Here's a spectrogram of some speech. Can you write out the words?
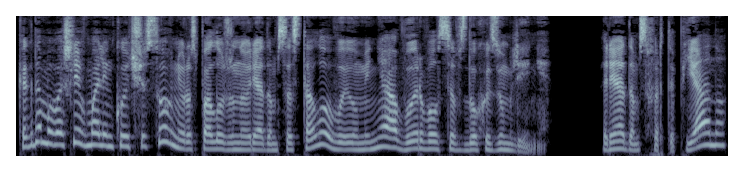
Когда мы вошли в маленькую часовню, расположенную рядом со столовой, у меня вырвался вздох изумления. Рядом с фортепиано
